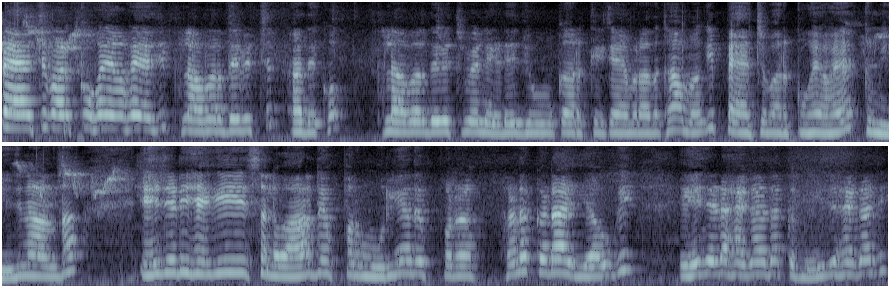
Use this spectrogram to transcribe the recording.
ਪੈਚ ਵਰਕ ਹੋਇਆ ਹੋਇਆ ਜੀ ਫਲਾਵਰ ਦੇ ਵਿੱਚ। ਆ ਦੇਖੋ ਫਲਾਵਰ ਦੇ ਵਿੱਚ ਮੈਂ ਨੇੜੇ ਜ਼ੂਮ ਕਰਕੇ ਕੈਮਰਾ ਦਿਖਾਵਾਂਗੀ ਪੈਚ ਵਰਕ ਹੋਇਆ ਹੋਇਆ ਕਮੀਜ਼ ਨਾਲ ਦਾ। ਇਹ ਜਿਹੜੀ ਹੈਗੀ ਸਲਵਾਰ ਦੇ ਉੱਪਰ, ਮੂਰੀਆਂ ਦੇ ਉੱਪਰ, ਹਨਾ, ਕਢਾਈ ਆਊਗੀ। ਇਹ ਜਿਹੜਾ ਹੈਗਾ, ਇਹਦਾ ਕਮੀਜ਼ ਹੈਗਾ ਜੀ।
